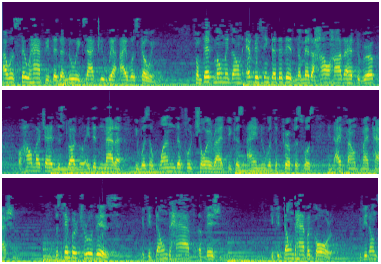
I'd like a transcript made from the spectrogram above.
I was so happy that I knew exactly where I was going. From that moment on, everything that I did, no matter how hard I had to work or how much I had to struggle, it didn't matter. It was a wonderful joy joyride because I knew what the purpose was and I found my passion. The simple truth is, if you don't have a vision, if you don't have a goal, if you don't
